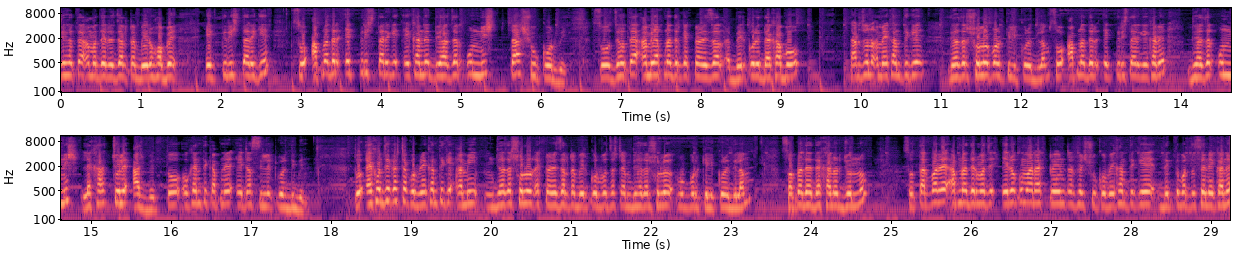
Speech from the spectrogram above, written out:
যেহেতু আমাদের রেজাল্টটা বের হবে একত্রিশ তারিখে সো আপনাদের একত্রিশ তারিখে এখানে দুই হাজার উনিশটা শু করবে। সো যেহেতু আমি আপনাদেরকে একটা রেজাল্ট বের করে দেখাবো, তার জন্য আমি এখান থেকে দুই হাজার পর ক্লিক করে দিলাম। সো আপনাদের একত্রিশ তারিখ এখানে দুই হাজার উনিশ লেখা চলে আসবে। তো, ওখান থেকে আপনি এটা সিলেক্ট করে দিবেন। তো এখন যে কাজটা করবেন, এখান থেকে আমি দুই হাজার ষোলোর একটা রেজাল্টটা বের করব। জাস্ট আমি দুই হাজার ষোলোর উপর ক্লিক করে দিলাম, সো আপনাদের দেখানোর জন্য। সো তারপরে আপনাদের মাঝে এরকম আর একটা ইন্টারফেস শু করবে। এখান থেকে দেখতে পারতেছেন এখানে,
